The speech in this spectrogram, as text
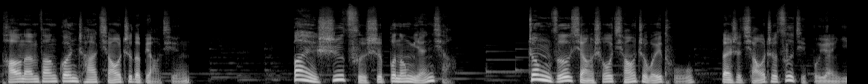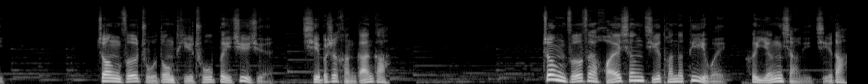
陶南方观察乔治的表情，拜师此事不能勉强。郑泽想收乔治为徒，但是乔治自己不愿意。郑泽主动提出被拒绝，岂不是很尴尬？郑泽在怀香集团的地位和影响力极大，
